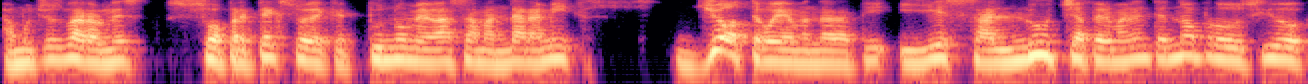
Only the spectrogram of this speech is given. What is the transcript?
a muchos varones sobre pretexto de que tú no me vas a mandar a mí, yo te voy a mandar a ti, y esa lucha permanente no ha producido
